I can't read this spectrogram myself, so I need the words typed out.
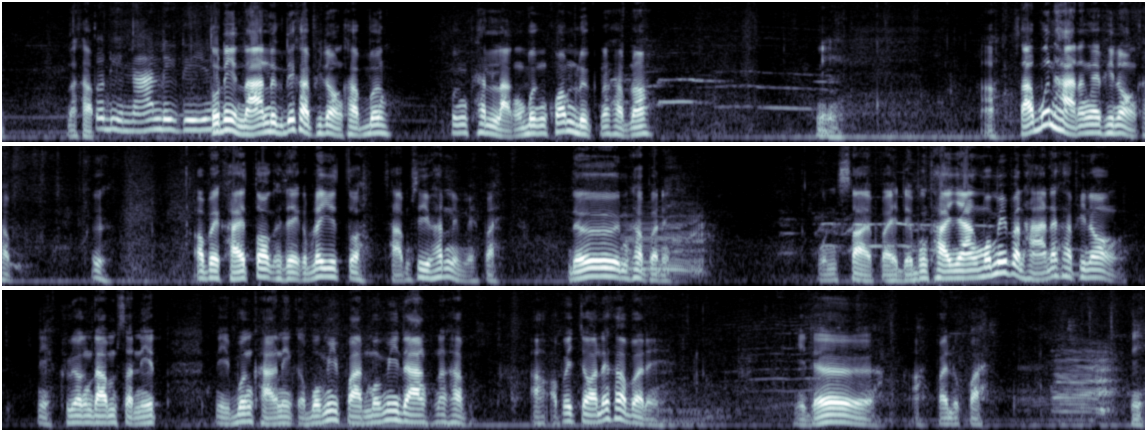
140นะครับตัวดีน้าเล็กดีอยู่ตัวนี้หนาลึกเด้อครับพี่น้องครับเบิ่งเบิ่งแผ่นหลังเบิ่งความลึกนะครับเนาะนี่อะสามหมื่นหาทางไงพี่น้องครับเออเอาไปขายต่อกระเทกับได้อยี่ตัวสามสี่พันนี่ไหมไป เดินครับไปนี่หมุนสายไปเดี๋ยวเบื้องทายยางบ่มีปัญหานะครับพี่น้องนี่เครื่องดำสนิทนี่เบื้องขางนี่กับบ่มีปานบ่มีดังนะครับเอาเอาไปจอดเลยครับบัดนี้ นี่เด้ออะไปลูกไปนี่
